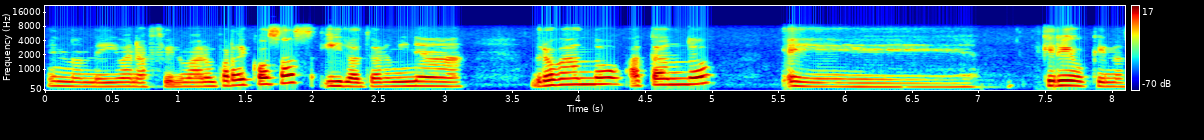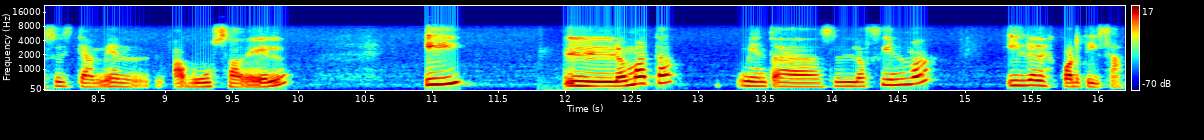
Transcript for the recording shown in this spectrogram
en donde iban a filmar un par de cosas y lo termina drogando, atando. eh, creo que no sé si también abusa de él. Y lo mata mientras lo filma y lo descuartiza.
